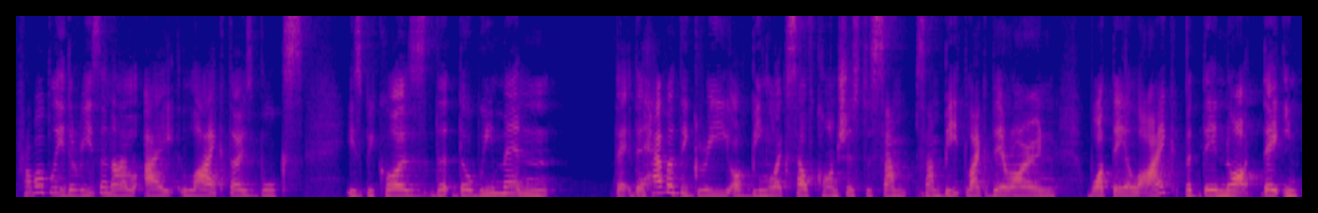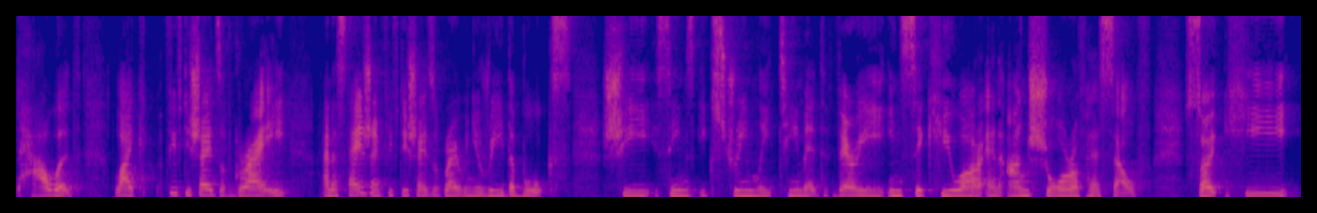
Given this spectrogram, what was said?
probably the reason I I like those books is because the the women they, they have a degree of being like self-conscious to some some bit like their own what they're like but they're not they're empowered. Like 50 shades of grey anastasia in 50 shades of grey when you read the books she seems extremely timid very insecure and unsure of herself. So he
